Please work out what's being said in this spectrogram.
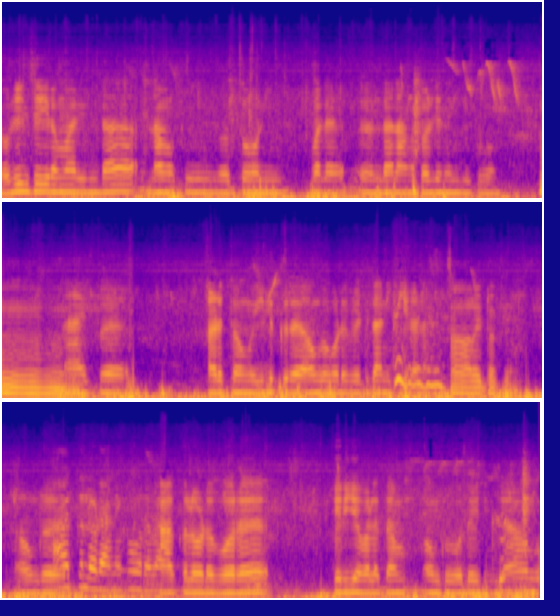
தொழில் செய்கிற மாதிரி இருந்தால் நமக்கு தோணி வலை இருந்தால் நாங்கள் தொழில் செஞ்சுக்குவோம். நான் இப்போ அடுத்தவங்க இழுக்கிற அவங்க கூட போயிட்டு தான் நிற்கிறேன் ஆ ரைட் ஓகே அவங்க ஆக்களோட போகிற பெரிய வலை தான் அவங்க உதவி செஞ்சா அவங்க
